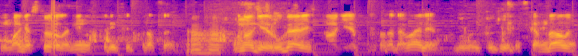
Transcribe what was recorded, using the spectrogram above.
бумага стоила минус 30%. Ага. Многие ругались, многие продавали, были какие-то скандалы.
